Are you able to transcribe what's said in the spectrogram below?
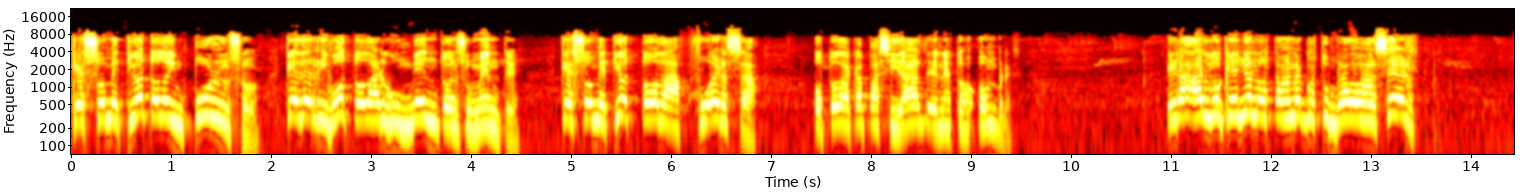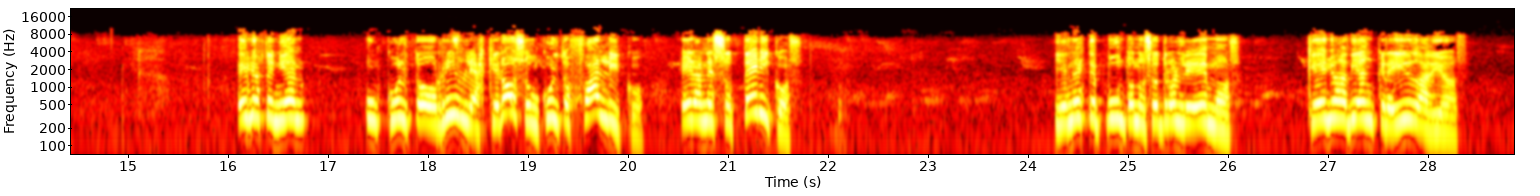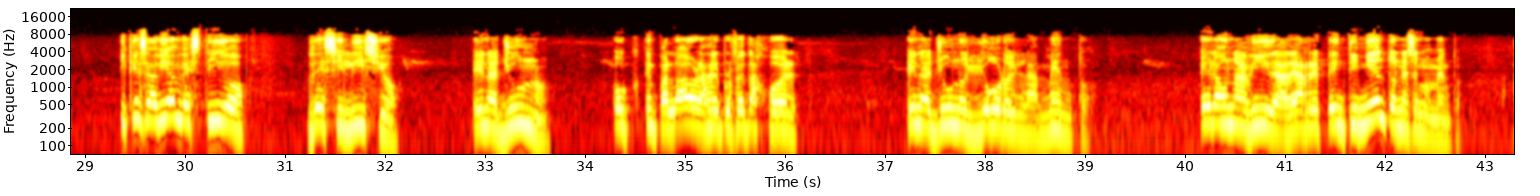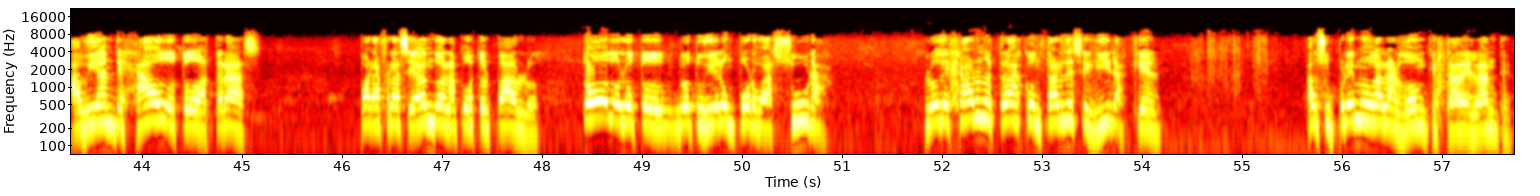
que sometió todo impulso, que derribó todo argumento en su mente, que sometió toda fuerza o toda capacidad en estos hombres. Era algo que ellos no estaban acostumbrados a hacer. Ellos tenían un culto horrible, asqueroso, un culto fálico. Eran esotéricos. Y en este punto nosotros leemos que ellos habían creído a Dios y que se habían vestido de silicio en ayuno, o en palabras del profeta Joel, en ayuno, lloro y lamento. Era una vida de arrepentimiento en ese momento. Habían dejado todo atrás. Parafraseando al apóstol Pablo, todo lo, lo tuvieron por basura. Lo dejaron atrás con tal de seguir aquel, al supremo galardón que está adelante.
